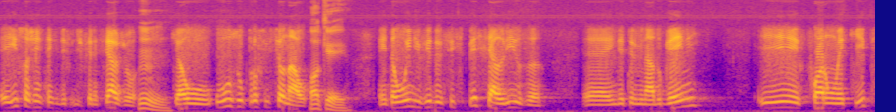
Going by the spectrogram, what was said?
é isso a gente tem que diferenciar, Jô, hum. que é o uso profissional. Ok. Então o indivíduo se especializa é, em determinado game e formam equipes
